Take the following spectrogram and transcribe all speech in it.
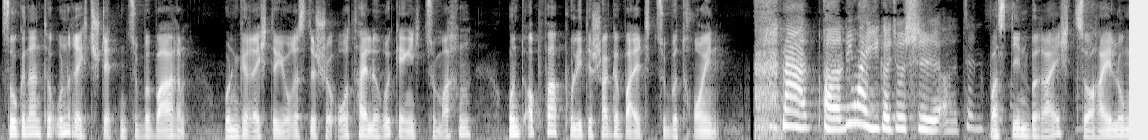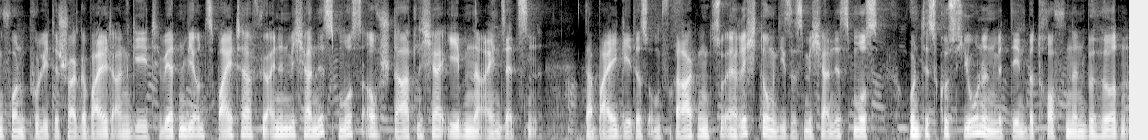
sogenannte Unrechtsstätten zu bewahren ungerechte juristische Urteile rückgängig zu machen und Opfer politischer Gewalt zu betreuen. Was den Bereich zur Heilung von politischer Gewalt angeht, werden wir uns weiter für einen Mechanismus auf staatlicher Ebene einsetzen. Dabei geht es um Fragen zur Errichtung dieses Mechanismus und Diskussionen mit den betroffenen Behörden.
